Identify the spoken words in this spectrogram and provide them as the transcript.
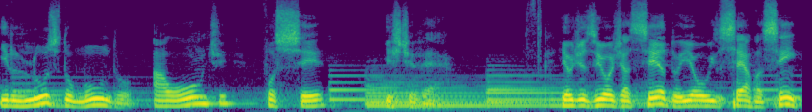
e luz do mundo aonde você estiver. Eu dizia hoje cedo, e eu encerro assim,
